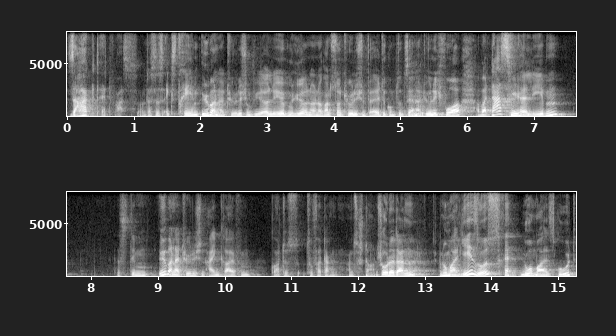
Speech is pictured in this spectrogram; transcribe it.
sagt etwas und das ist extrem übernatürlich und wir leben hier in einer ganz natürlichen Welt, die kommt uns sehr natürlich vor. Aber das wir erleben, ist dem übernatürlichen Eingreifen Gottes zu verdanken. Ganz erstaunlich. Oder dann nur mal Jesus, nur mal ist gut.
